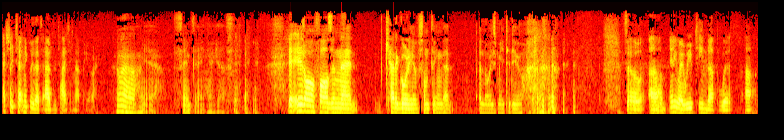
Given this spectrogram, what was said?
Actually, technically, that's advertising, not PR. Well, yeah, same thing, I guess. it, it all falls in that category of something that annoys me to do. so, um, anyway, we've teamed up with um,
